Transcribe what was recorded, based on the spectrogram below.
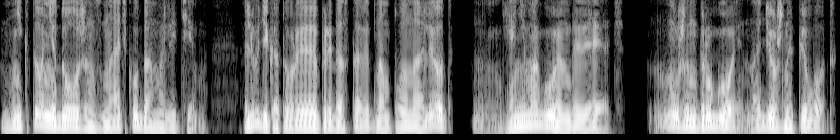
«Никто не должен знать, куда мы летим. Люди, которые предоставят нам планолет, я не могу им доверять. Нужен другой, надежный пилот».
